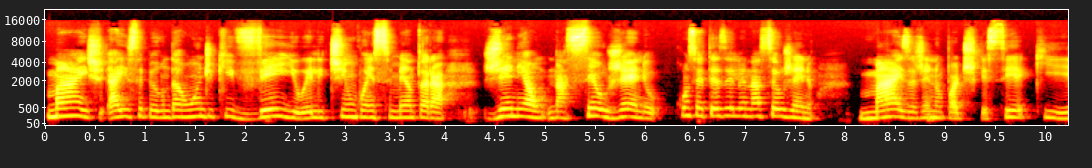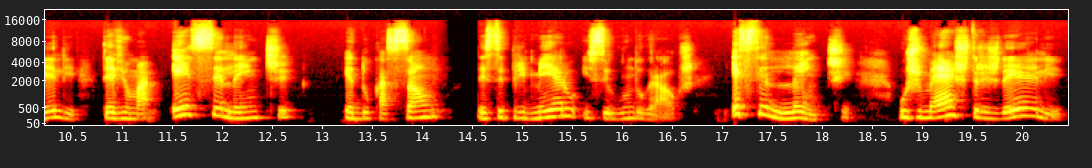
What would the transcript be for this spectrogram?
Mas aí você pergunta onde que veio, ele tinha um conhecimento, era genial, nasceu gênio? Com certeza ele nasceu gênio. Mas a gente não pode esquecer que ele teve uma excelente educação desse primeiro e segundo graus. Excelente. Os mestres dele,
